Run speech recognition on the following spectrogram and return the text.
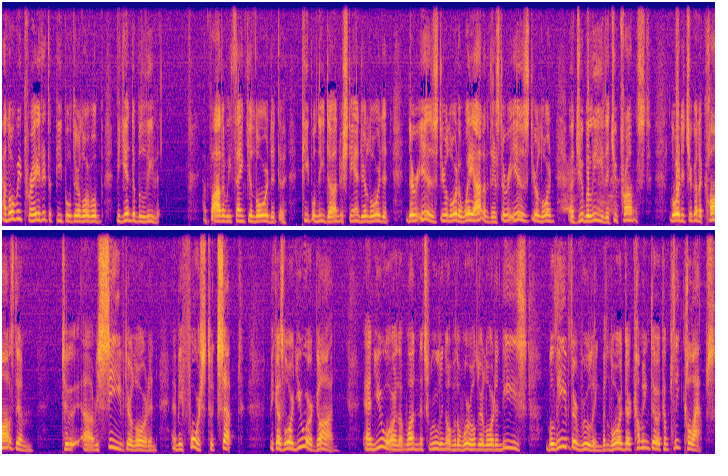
And Lord, we pray that the people, dear Lord, will begin to believe it. And Father, we thank you, Lord, that the people need to understand, dear Lord, that there is, dear Lord, a way out of this. There is, dear Lord, a jubilee that you promised. Lord, that you're going to cause them to uh, receive, dear Lord, and, and be forced to accept. Because, Lord, you are God, and you are the one that's ruling over the world, dear Lord, and these believe they're ruling, but, Lord, they're coming to a complete collapse.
